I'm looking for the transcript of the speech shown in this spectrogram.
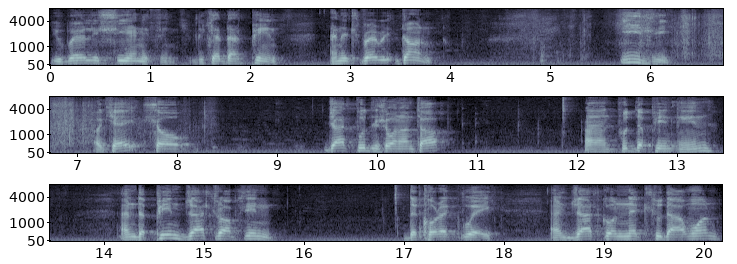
You barely see anything. Look at that pin. And it's very done easy. Okay so just put this one on top and put the pin in. And the pin just drops in the correct way. And just go next to that one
